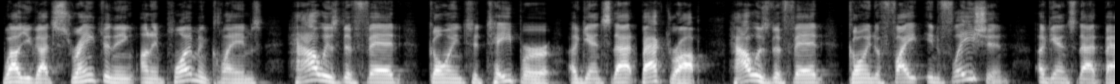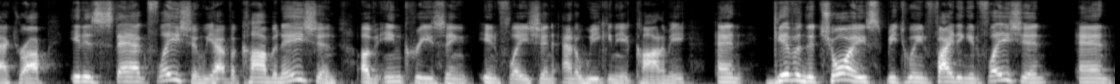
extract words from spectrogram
while you got strengthening unemployment claims. How is the Fed going to taper against that backdrop? How is the Fed going to fight inflation against that backdrop? It is stagflation. We have a combination of increasing inflation and a weakening economy. And given the choice between fighting inflation and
